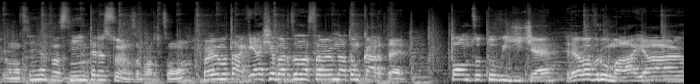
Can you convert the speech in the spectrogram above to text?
Promocyjne to nas nie interesują za bardzo. Powiem tak, ja się bardzo nastawiam na tą kartę. Tą, co tu widzicie, Rewa Wruma, ja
